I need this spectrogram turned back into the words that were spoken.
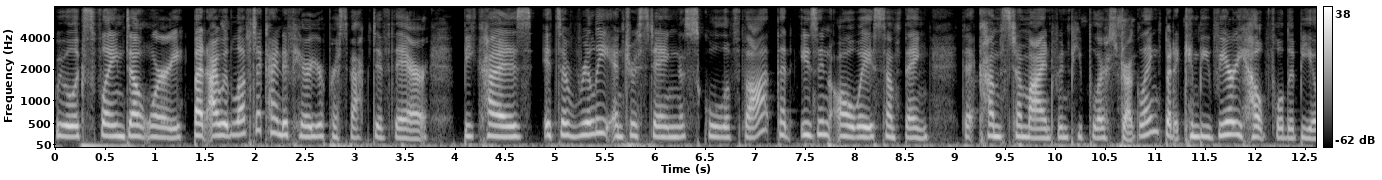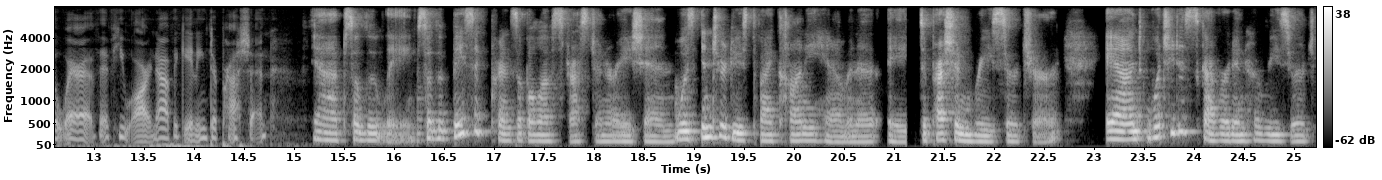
we will explain, don't worry. But I would love to kind of hear your perspective there because it's a really interesting school of thought that isn't always something that comes to mind when people are struggling, but it can be very helpful to be aware of if you are navigating depression. Yeah, absolutely. So, the basic principle of stress generation was introduced by Connie Hammen, a, uh, a depression researcher. And what she discovered in her research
